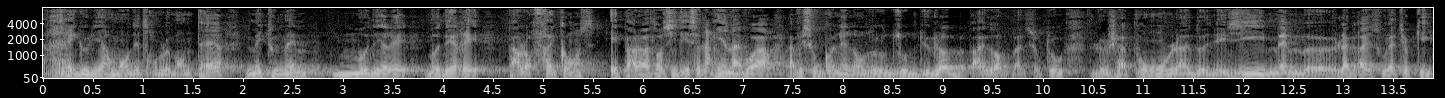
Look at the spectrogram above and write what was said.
régulièrement des tremblements de terre, mais tout de même modérés, modérés par leur fréquence et par leur intensité. Ça n'a rien à voir avec ce qu'on connaît dans d'autres zones du globe, par exemple, bah, surtout le Japon, l'Indonésie, même euh, la Grèce ou la Turquie.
